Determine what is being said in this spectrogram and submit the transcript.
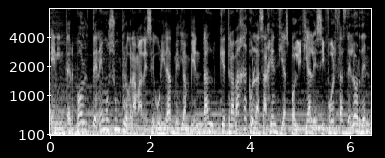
En Interpol tenemos un programa de seguridad medioambiental que trabaja con las agencias policiales y fuerzas del orden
